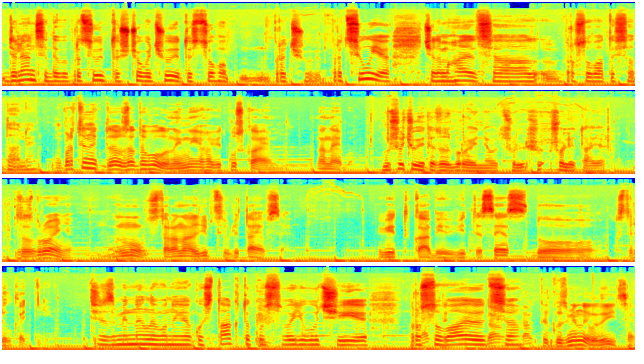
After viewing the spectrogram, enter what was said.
ділянці, де ви працюєте, що ви чуєте з цього працює? Працює чи намагається просуватися далі? Противник задоволений, ми його відпускаємо на небо. Ну що чуєте з озброєння? От що, що, що літає? З озброєння. Ну, сторона ліпців літає все. Від кабів від СС до стрілкатні. Чи змінили вони якось тактику свою, чи просуваються? Так, тактику змінили, дивіться.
